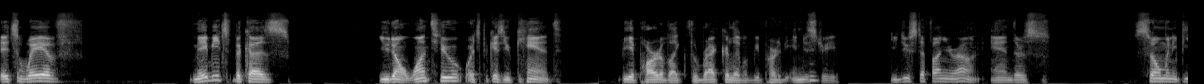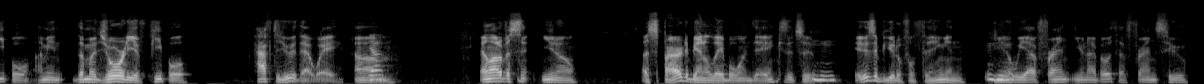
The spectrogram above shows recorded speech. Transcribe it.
It's a way of. Maybe it's because you don't want to, or it's because you can't be a part of like the record label, be part of the industry. You do stuff on your own, and there's so many people. I mean, the majority of people have to do it that way. Um, Yeah. And a lot of us, you know, aspire to be on a label one day because it's a Mhm. it is a beautiful thing, and you Mhm. know we have friend you and I both have friends who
